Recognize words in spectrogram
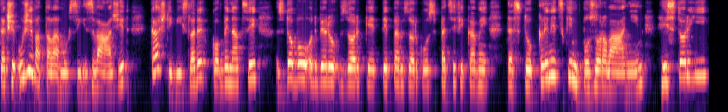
takže uživatelé musí zvážit každý výsledek v kombinaci s dobou odběru vzorky, typem vzorku, specifikami testu, klinickým pozorováním, historií,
